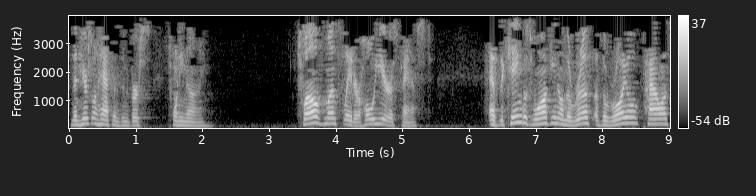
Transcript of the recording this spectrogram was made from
And then here's what happens in verse 29. Twelve months later, a whole year has passed, as the king was walking on the roof of the royal palace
